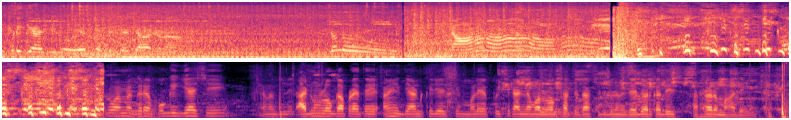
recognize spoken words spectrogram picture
ઉપડી ગયા તો એક જ ચાર જણા. ચલો. અમે ઘરે પોગી ગયા છીએ. અને આજનો લોગ આપણે તે અહીં ધ્યાન કરીએ છીએ. મળીએ પછી કાલના લોગ સાથે. ત્યાં સુધી બધાને હર હર મહાદેવ.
